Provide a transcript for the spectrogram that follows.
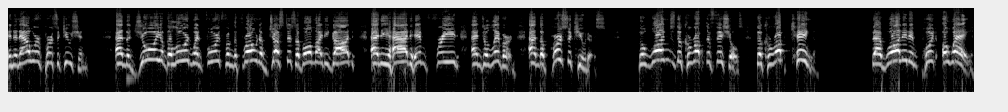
in an hour of persecution. And the joy of the Lord went forth from the throne of justice of Almighty God, and he had him freed and delivered. And the persecutors, the ones, the corrupt officials, the corrupt king that wanted him put away.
